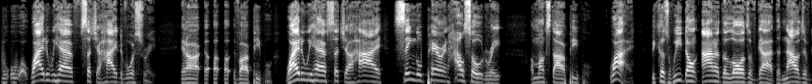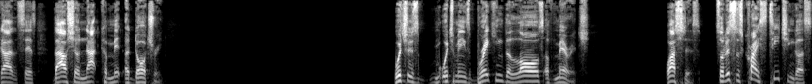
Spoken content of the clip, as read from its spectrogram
why do we have such a high divorce rate in our uh, uh, of our people? Why do we have such a high single parent household rate amongst our people? Why? because we don't honor the laws of God, the knowledge of God that says, Thou shalt not commit adultery. Which is which means breaking the laws of marriage. Watch this. So this is Christ teaching us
